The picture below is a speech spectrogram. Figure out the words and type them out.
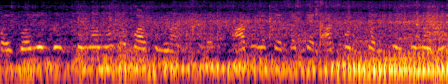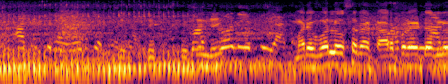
పోయి గోళీలు తెచ్చుకున్నామంటే బస్సులు నడుస్తున్నాయి ఆటోలకు ఎక్కడికి అట్టుకొని తింటున్నాము ఆటోకి మాకు రోడ్ వేసేయాలి మరి ఎవరు వస్తారా? కార్పొరేటర్లు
